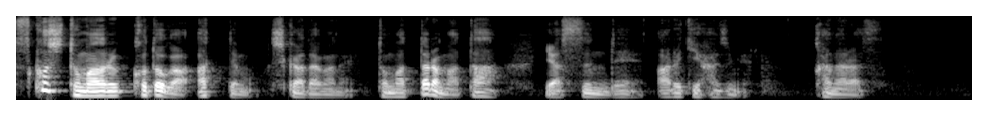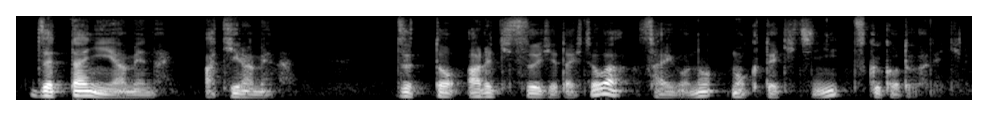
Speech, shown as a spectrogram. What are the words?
少し止まることがあっても仕方がない。止まったらまた休んで歩き始める。必ず。絶対にやめない。諦めない。ずっと歩き続けた人が最後の目的地に着くことができる。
